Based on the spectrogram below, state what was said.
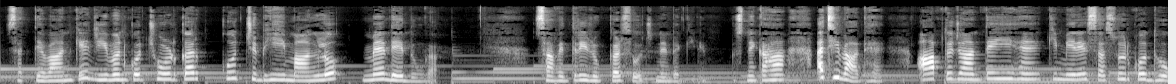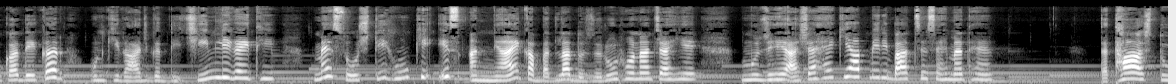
सत्यवान के जीवन को छोड़कर कुछ भी मांग लो, मैं दे दूँगा सावित्री रुककर सोचने लगी। उसने कहा, अच्छी बात है। आप तो जानते ही हैं कि मेरे ससुर को धोखा देकर उनकी राजगद्दी छीन ली गई थी। मैं सोचती हूँ कि इस अन्याय का बदला तो ज़रूर होना चाहिए। मुझे आशा है कि आप मेरी बात से सहमत हैं। तथास्तु,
